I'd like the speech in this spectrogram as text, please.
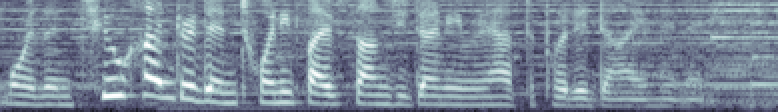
More than 225 songs, you don't even have to put a dime in it.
